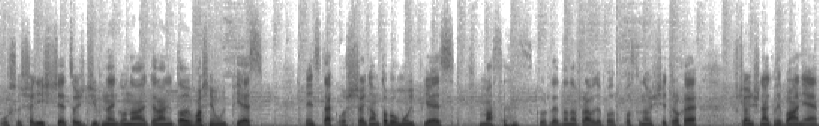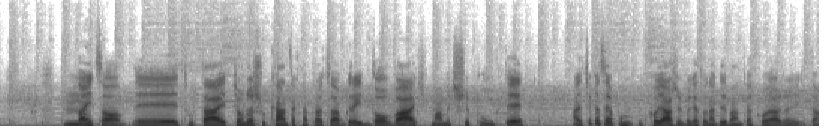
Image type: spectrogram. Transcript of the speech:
usłyszeliście coś dziwnego na ekranie, to właśnie mój pies. Więc tak ostrzegam, to był mój pies. Ma sens, kurde, no naprawdę po, postanowił się trochę wciąć w nagrywanie. No i co? Yy, tutaj ciągle szukam tak naprawdę co upgrade'ować. Mamy 3 punkty. Ale czego co ja kojarzę, jak ja to nagrywam, to ja kojarzę. To,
